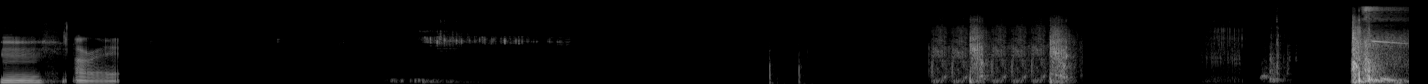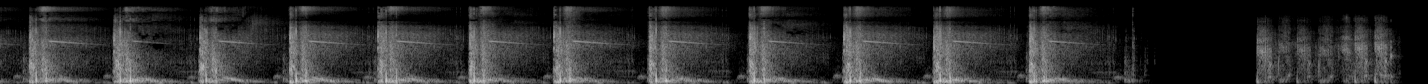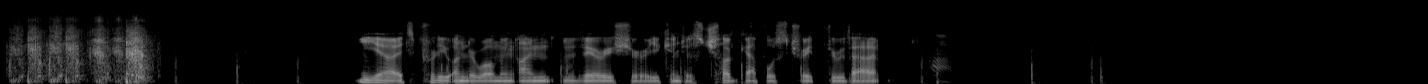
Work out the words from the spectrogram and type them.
Hmm, alright. Yeah, it's pretty underwhelming. I'm very sure you can just chug apples straight through that.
